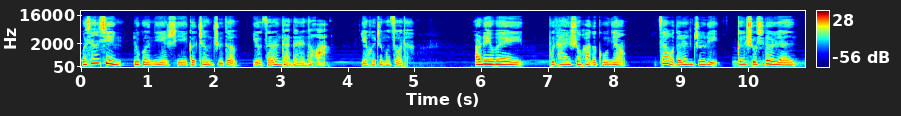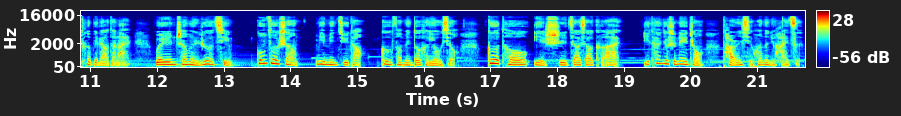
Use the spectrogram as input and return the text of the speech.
我相信，如果你也是一个正直的、有责任感的人的话，也会这么做的。而那位不太爱说话的姑娘，在我的认知里，跟熟悉的人特别聊得来，为人沉稳热情，工作上面面俱到。各方面都很优秀，个头也是娇小可爱，一看就是那种讨人喜欢的女孩子。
